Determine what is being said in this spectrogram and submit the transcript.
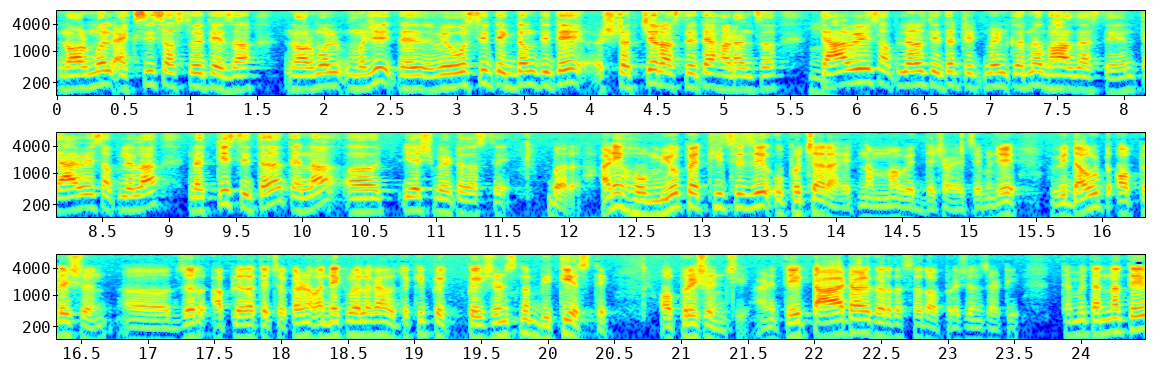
नॉर्मल ऍक्सिस असतोय त्याचा. नॉर्मल म्हणजे व्यवस्थित एकदम तिथे स्ट्रक्चर असते त्या हाडांचं. त्यावेळेस आपल्याला तिथं ट्रीटमेंट करणं भाग असते आणि त्यावेळेस आपल्याला नक्कीच तिथं त्यांना यश भेटत असते. बरं. आणि होमिओपॅथीचे जे उपचार आहेत नम्मा वेधशाळेचे म्हणजे विदाऊट ऑपरेशन जर आपल्याला त्याचं कारण अनेक वेळेला काय होतं की पेशंट्सना भीती असते. ऑपरेशनची. आणि ते टाळाटाळ करत असतात ऑपरेशनसाठी. त्यामुळे त्यांना ते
